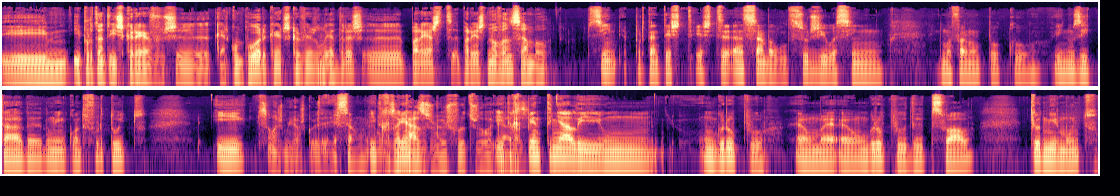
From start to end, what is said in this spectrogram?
e, e, portanto, escreves, eh, quer compor, quer escrever uhum. letras eh, para, este, para este novo ensemble. Sim, portanto, este, este ensemble surgiu assim de uma forma um pouco inusitada, de um encontro fortuito e são as melhores coisas. São. E de Os repente, acasos, não é? os frutos do acaso. E de repente tinha ali um, um grupo, uma, um grupo de pessoal que eu admiro muito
